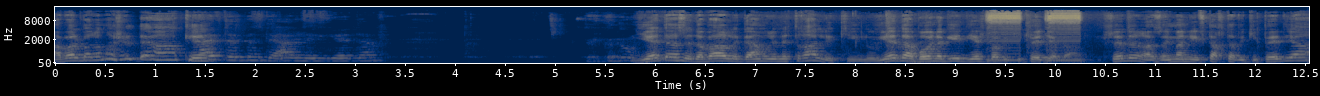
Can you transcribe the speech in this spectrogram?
אבל ברמה של דעה, מה כן. ההבדל בין דעה לידע? ידע זה דבר לגמרי ניטרלי, כאילו. ידע, בואי נגיד, יש בוויקיפדיה גם, בסדר? אז אם אני אפתח את הוויקיפדיה,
